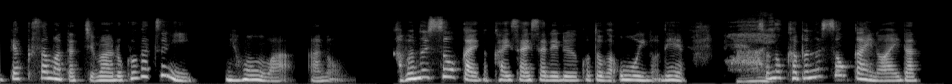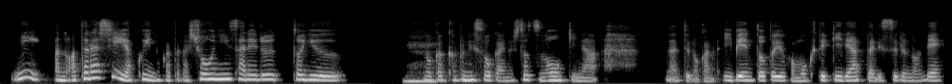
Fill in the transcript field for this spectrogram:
お客様たちは6月に日本は、あの、株主総会が開催されることが多いので、はい。その株主総会の間に、あの、新しい役員の方が承認されるというのが株主総会の一つの大きな、なんていうのかな、イベントというか目的であったりするので、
